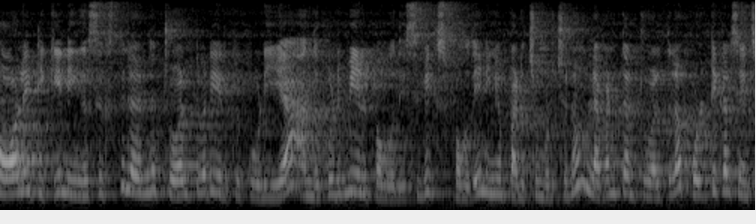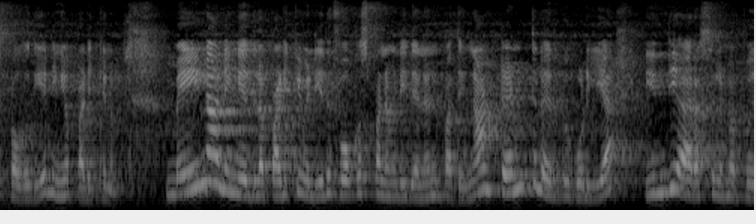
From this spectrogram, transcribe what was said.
பாலிட்டிக்கு நீங்கள் சிக்ஸ்த்துலேருந்து டுவெல்த் வரை இருக்கக்கூடிய அந்த குடிமியல் பகுதி சிவிக்ஸ் பகுதியை நீங்கள் படித்து முடிச்சிடணும். லெவன்த் அண்ட் டுவெல்த்தில் பொலிட்டிக்கல் சயின்ஸ் பகுதியை நீங்கள் படிக்கணும். மெயினாக நீங்கள் இதில் படிக்க வேண்டியது ஃபோக்கஸ் பண்ண வேண்டியது என்னென்னு பார்த்தீங்கன்னா டென்த்தில் இருக்கக்கூடிய இந்திய அரசியலமைப்பு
